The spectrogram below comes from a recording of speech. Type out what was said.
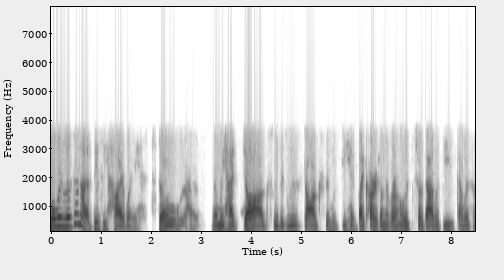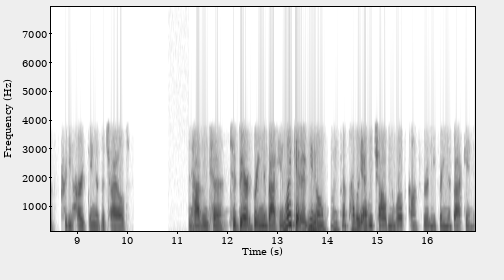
Well, we lived on a busy highway, so uh, when we had dogs, we would lose dogs that would be hit by cars on the road. So that would be that was a pretty hard thing as a child, and having to to bear bring them back in, like uh, you know, probably every child in the world's gone through it. You bring them back in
